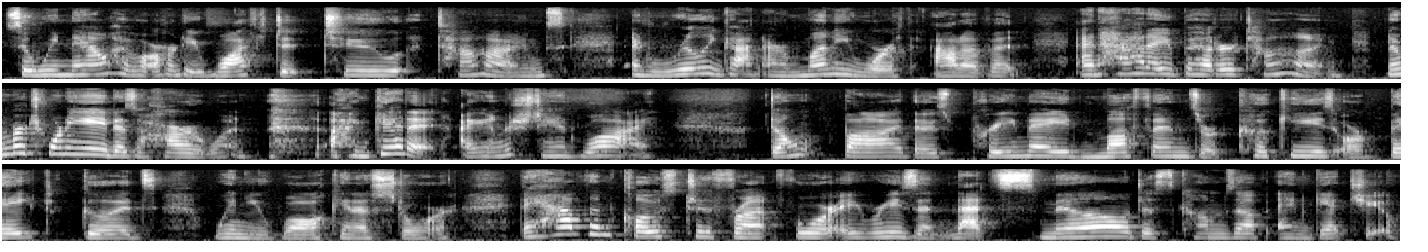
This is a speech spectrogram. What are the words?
So we now have already watched it two times and really gotten our money worth out of it and had a better time. Number 28 is a hard one. I get it. I understand why. Don't buy those pre-made muffins or cookies or baked goods when you walk in a store. They have them close to the front for a reason. That smell just comes up and gets you.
